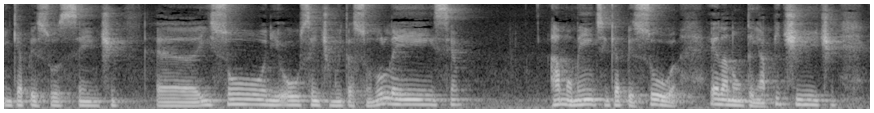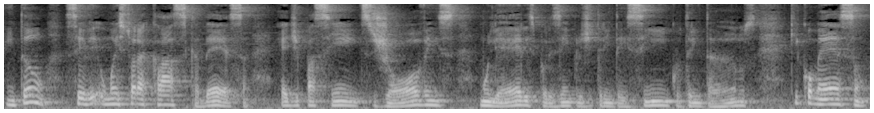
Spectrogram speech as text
em que a pessoa sente uh, insônia ou sente muita sonolência. Há momentos em que a pessoa ela não tem apetite. Então, você vê uma história clássica dessa é de pacientes jovens, mulheres, por exemplo, de 35, 30 anos, que começam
